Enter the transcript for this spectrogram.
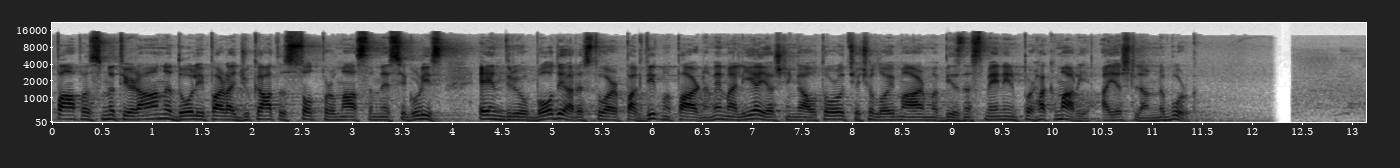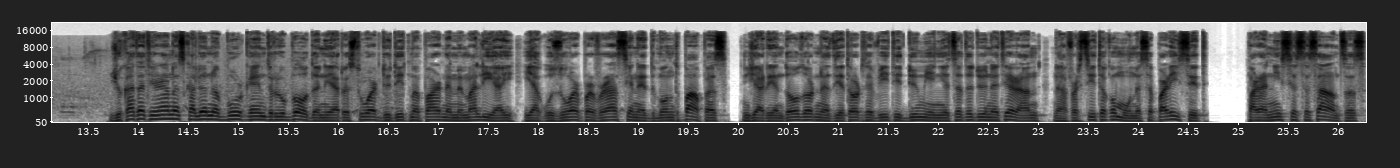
Papës në Tiranë doli para gjykatës sot për masën e sigurisë. Endrju Bode, i arrestuar pak ditë më parë në Memaliaj, është një nga autorët që qëlloi me armë biznesmenin për hakmarrje. Ai është lënë në burg. Gjykata e Tiranës ka lënë në burg Endrju Boden, i arrestuar dy ditë më parë në Memaliaj, i akuzuar për vrasjen e Edmond Papës, ngjarje ndodhur në dhjetor të vitit dy mijë e njëzet e dy në Tiranë, në afërsi të Komunës së Parisit. Para nisjes së seancës,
